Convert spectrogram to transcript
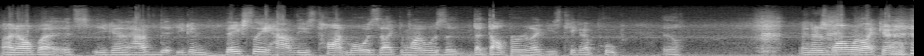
I know, but it's you can have you can basically have these taunt modes. Like the one was the the dumper, like he's taking a poop. Ew. And there's one where like uh,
